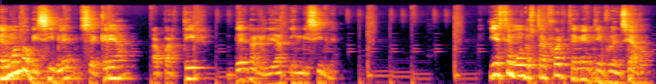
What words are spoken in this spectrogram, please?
El mundo visible se crea a partir de la realidad invisible. Y este mundo está fuertemente influenciado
